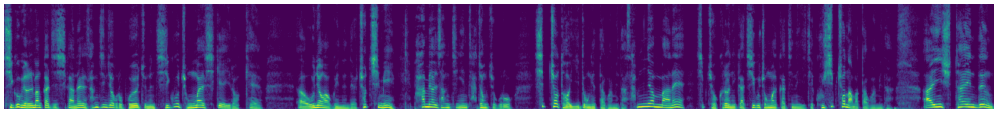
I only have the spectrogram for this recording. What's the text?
지구 멸망까지 시간을 상징적으로 보여주는 지구 종말 시계 이렇게 어, 운영하고 있는데요. 초침이 파멸 상징인 자정 쪽으로 10초 더 이동했다고 합니다. 3년 만에 10초. 그러니까 지구 종말까지는 이제 90초 남았다고 합니다. 아인슈타인 등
